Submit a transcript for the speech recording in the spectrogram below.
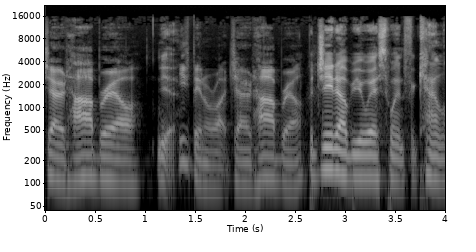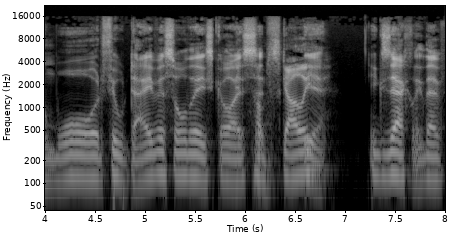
Jarrod Harbrow. Yeah. he's been all right. Jarrod Harbrow, But GWS went for Callan Ward, Phil Davis, all these guys. Tom that- Scully. Yeah, exactly. They've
